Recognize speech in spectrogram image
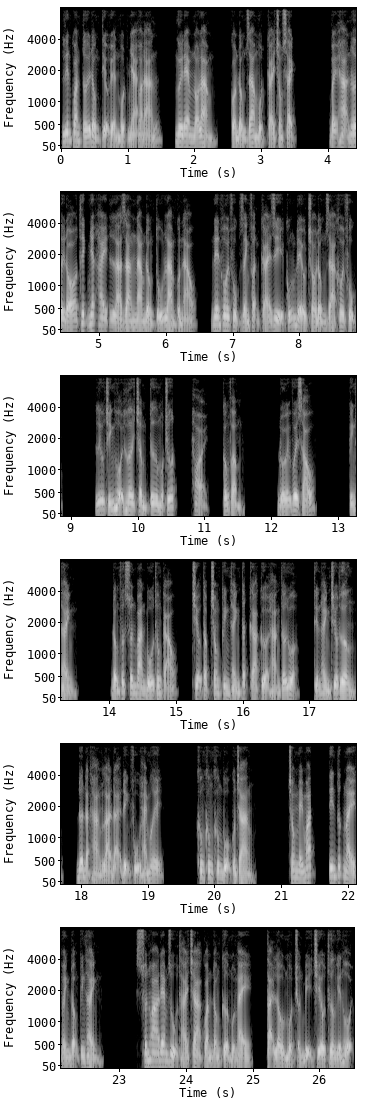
liên quan tới đồng tiểu huyện một nhà hoàn án, ngươi đem nó làm, còn đồng ra một cái trong sạch. Bệ hạ nơi đó thích nhất hay là giang nam đồng tú làm quần áo, nên khôi phục danh phận cái gì cũng đều cho đồng gia khôi phục. Lưu chính hội hơi trầm tư một chút hỏi, cống phẩm. Đối với sáu, kinh thành. Đồng phước xuân ban bố thông cáo, triệu tập trong kinh thành tất cả cửa hàng tơ lụa, tiến hành chiêu thương, đơn đặt hàng là đại định phủ hai mươi. Không không không bộ quân trang. Trong nháy mắt, tin tức này manh động kinh thành. Xuân hoa đem dụ thái trả quán đóng cửa một ngày, tại lầu một chuẩn bị chiêu thương yến hội.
